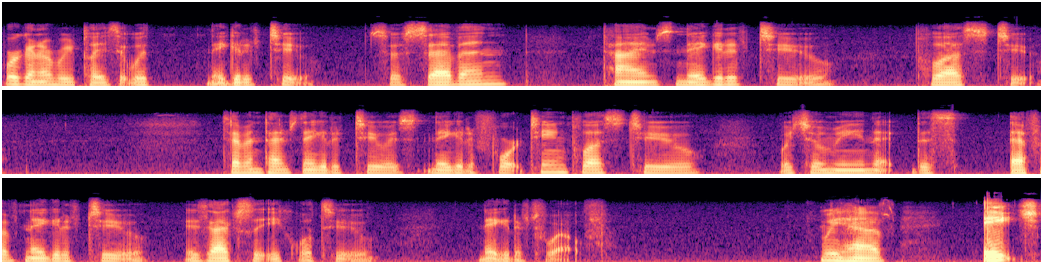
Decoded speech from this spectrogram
we're going to replace it with negative 2. So 7 times negative 2 plus 2. 7 times negative 2 is negative 14 plus 2, which will mean that this f of negative 2 is actually equal to negative 12 we have h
